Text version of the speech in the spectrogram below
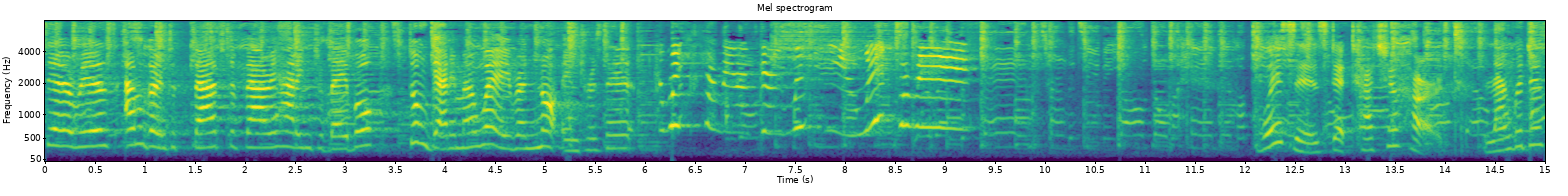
Serious. I'm going to fetch the ferry heading to Babel. Don't get in my way if you're not interested. Wait for me, I'm going with for me. Voices that touch your heart. Languages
